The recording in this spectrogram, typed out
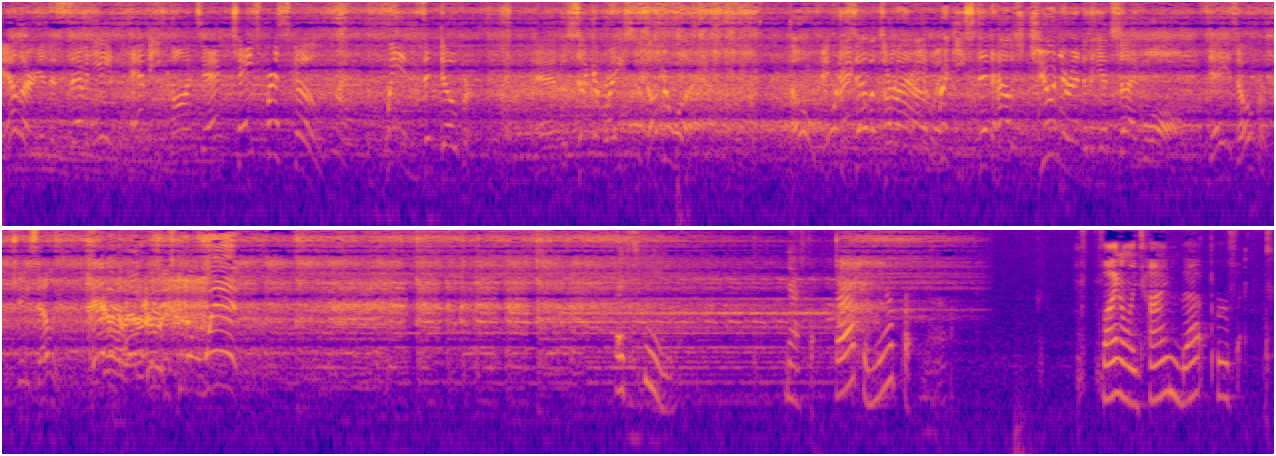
Miller in the 78 heavy contact. Chase Briscoe wins at Dover. And the second race is underway. Oh, 47's around. Ricky Stenhouse Jr. into the inside wall. Day's over for Chase Elliott. Kevin Harvick is going to win. Xfinity. NASCAR crap and they're prep now. Finally timed that perfect.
